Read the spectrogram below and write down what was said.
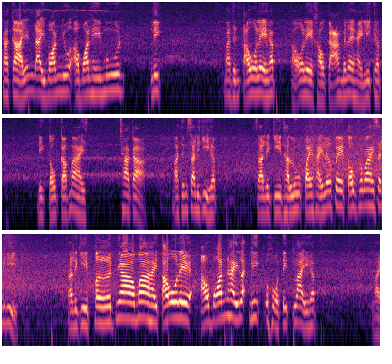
ชากายังได้บอลอยู่ เอาบอลให้มูนลิก มาถึงเตาโอเล่ครับ เตาโอเล่เข่ากลางไปเลยให้ลิกครับ ลิกตบกลับมาให้ชากา มาถึงซาดิกิครับ ซาดิกิทะลุไปให้เลอเฟ่ตบเข้ามาให้ซาดิกิ ซาดิกิเปิดเงามาให้เตาโอเล่เอาบอลให้ลิกโอ้โหติดไล่ครับไล่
